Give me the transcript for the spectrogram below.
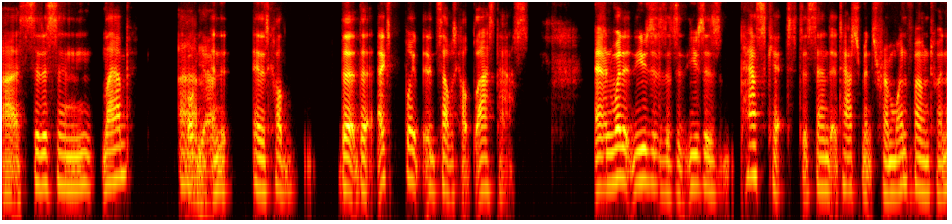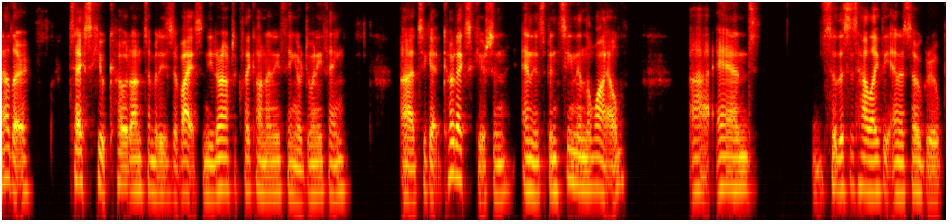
uh, Citizen Lab, um, oh, yeah. and it, and it's called the the exploit itself is called BlastPass. And what it uses is it uses PassKit to send attachments from one phone to another to execute code on somebody's device. And you don't have to click on anything or do anything uh, to get code execution. And it's been seen in the wild. Uh, and so this is how like the NSO group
